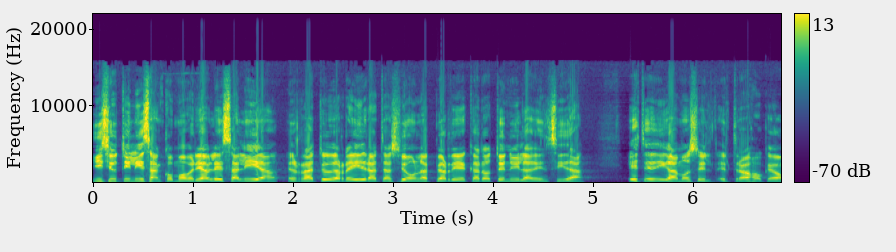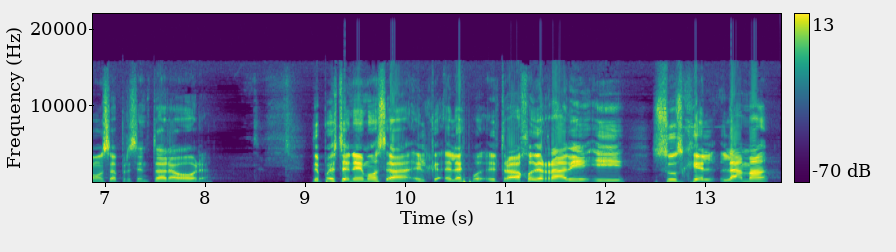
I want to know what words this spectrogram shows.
Y se utilizan como variable de salida el ratio de rehidratación, la pérdida de caroteno y la densidad. Este, digamos, el, trabajo que vamos a presentar ahora. Después tenemos el, trabajo de Rabi y Suzgel Lama,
